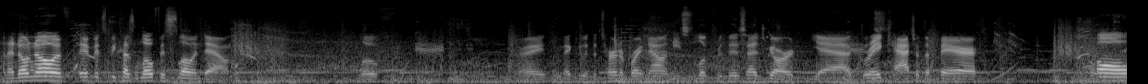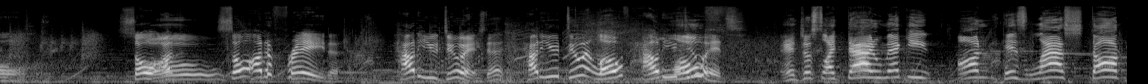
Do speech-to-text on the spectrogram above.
And I don't know if, if it's because Loaf is slowing down. Loaf. All right, Meki with the turnip right now needs to look for this edge guard. Yeah, great catch with the fair. Oh. oh. So, oh. Un so unafraid. How do you do it? He's dead. How do you do it, Loaf? How do you Loaf? do it? And just like that, Umeki on his last stock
